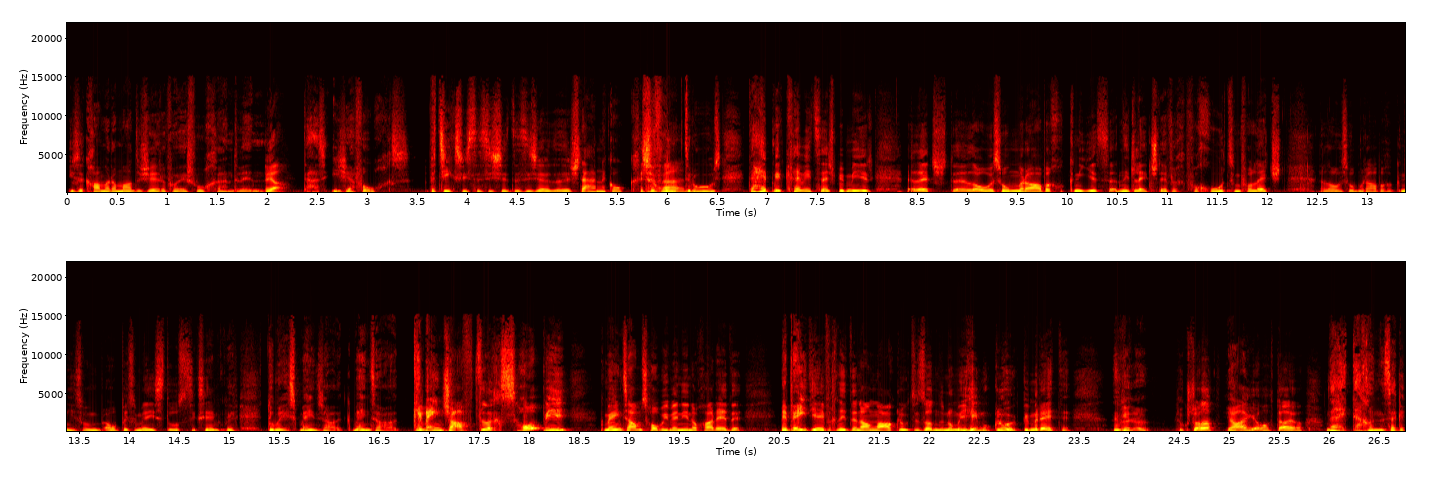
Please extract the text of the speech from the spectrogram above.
Unser Kameramann, der Scherer von erst Wochenende, Ja. das ist ein Fuchs. Beziehungsweise, das ist, das ist ein Sternengucker. Ist der ein raus. Der hat mir keinen Witz, der ist bei mir letzten äh, lauen Sommerabend geniessen. Nicht letzt, einfach vor kurzem, von letzt, einen lauen Sommerabend geniessen, wo wir auch bis um eins draussen waren. Du, wir haben ein gemeinsam, gemeinsam, gemeinschaftliches Hobby. Gemeinsames Hobby, wenn ich noch reden kann. Wir beide einfach nicht einander angeschaut, sondern nur in den Himmel geschaut beim Reden. Dann gesagt, äh, schaust du da? Ja, ja, da, ja. Und dann hätte er können sagen,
